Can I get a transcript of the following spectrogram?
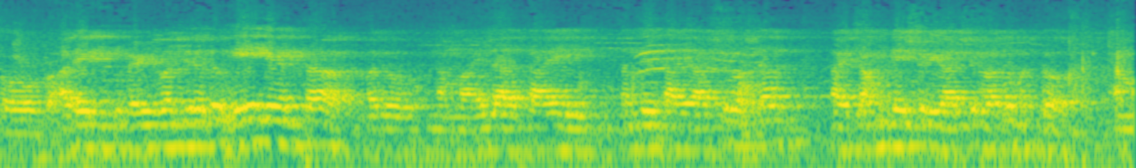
ಸೊ ಅದೇ ರೀತಿ ಬೆಳೆದು ಬಂದಿರೋದು. ಹೇಗೆ ಅಂತ ಅದು ನಮ್ಮ ಎಲ್ಲ ತಾಯಿ, ತಂದೆ ತಾಯಿ ಆಶೀರ್ವಾದ, ತಾಯಿ ಚಾಮುಂಡೇಶ್ವರಿ ಆಶೀರ್ವಾದ ಮತ್ತು ನಮ್ಮ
